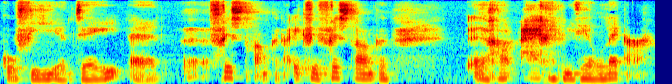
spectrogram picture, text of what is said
koffie en thee en frisdranken. Nou, ik vind frisdranken gewoon eigenlijk niet heel lekker.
